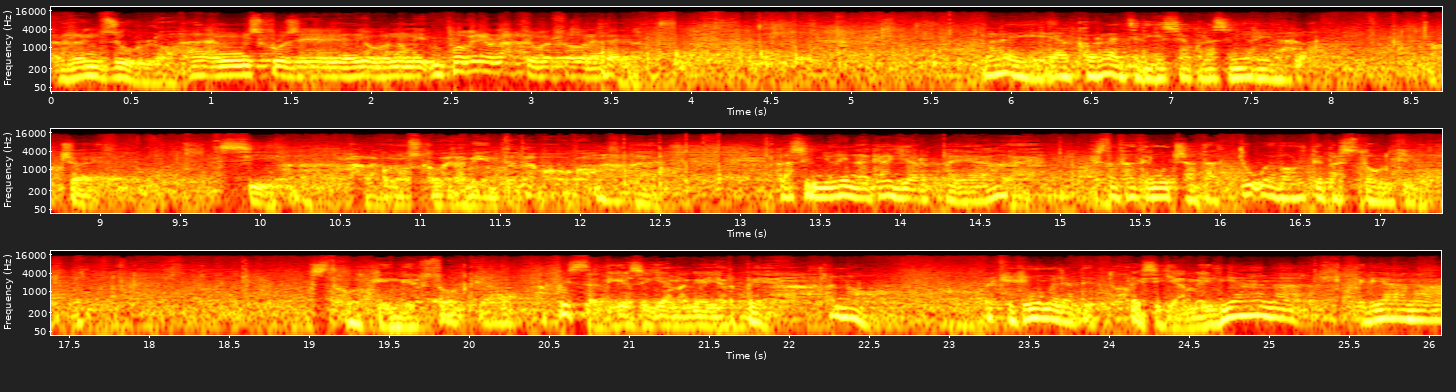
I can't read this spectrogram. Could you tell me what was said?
Renzullo. Eh, mi scusi, io con nomi. Può venire un attimo, per favore? Ma lei è al corrente di chi sia quella signorina? No. Cioè, sì, ma la conosco veramente da poco. La signorina Gaia Arpea è stata denunciata due volte per stalking. Stalking. Stalking. Ma questa mica si chiama Gaia Arpea. No, perché che nome le ha detto? Lei si chiama Eliana. Eliana.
